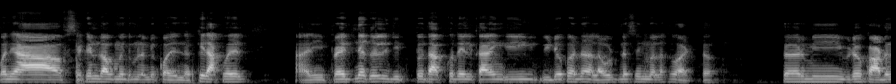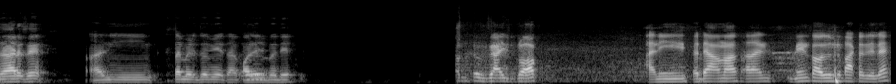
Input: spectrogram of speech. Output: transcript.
पण या सेकंड ब्लॉगमध्ये तुम्हाला मी कॉलेज नक्की दाखवेल. आणि प्रयत्न करेल जितकं दाखवता येईल कारण की व्हिडिओ करणं अलाउड नसेल मला असं वाटतं. तर मी व्हिडिओ काढणारच आहे. आणि आता मिळतो मी आता कॉलेजमध्ये गाईज ब्लॉग आणि सध्या आम्हाला मेन कॉलेजला पाठवलेलं आहे.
